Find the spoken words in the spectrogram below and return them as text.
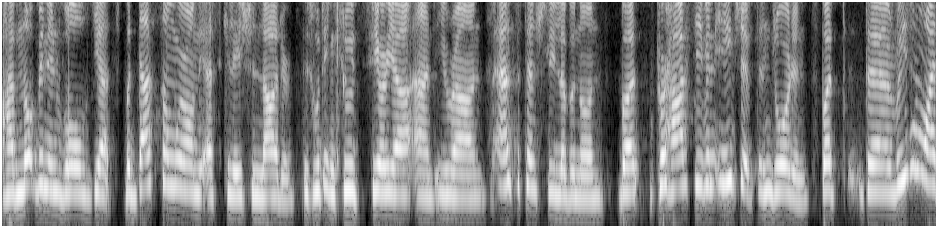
have not been involved yet, but that's somewhere on the escalation ladder. This would include Syria and Iran and potentially Lebanon but perhaps even Egypt and Jordan. But the reason why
